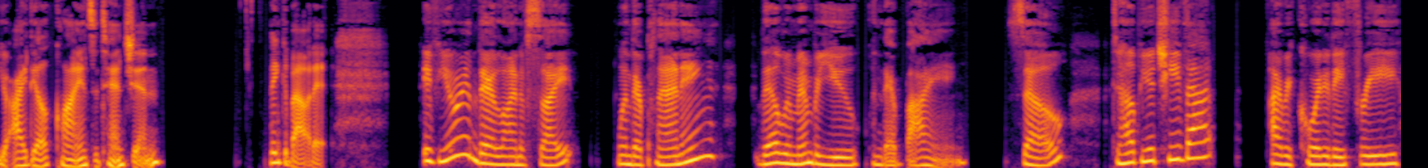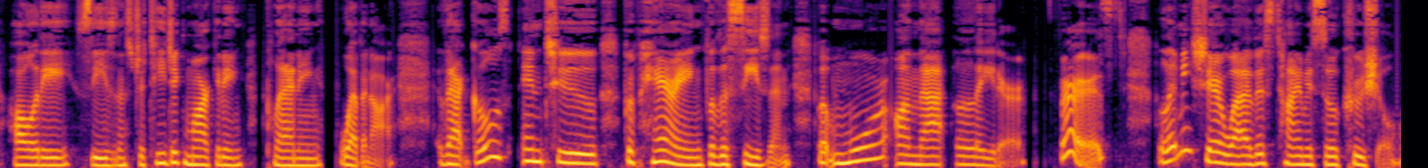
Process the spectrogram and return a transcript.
your ideal client's attention. Think about it. If you're in their line of sight when they're planning, they'll remember you when they're buying. So to help you achieve that, I recorded a free holiday season strategic marketing planning webinar that goes into preparing for the season, but more on that later. First, let me share why this time is so crucial.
